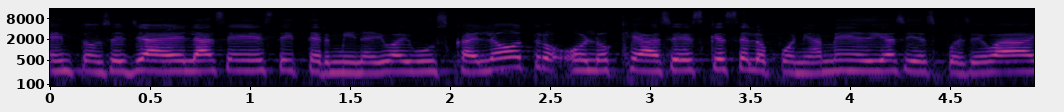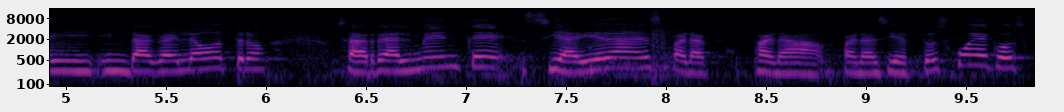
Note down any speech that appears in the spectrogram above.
entonces ya él hace este y termina y va y busca el otro, o lo que hace es que se lo pone a medias y después se va y indaga el otro. O sea, realmente sí hay edades para, para, para ciertos juegos,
